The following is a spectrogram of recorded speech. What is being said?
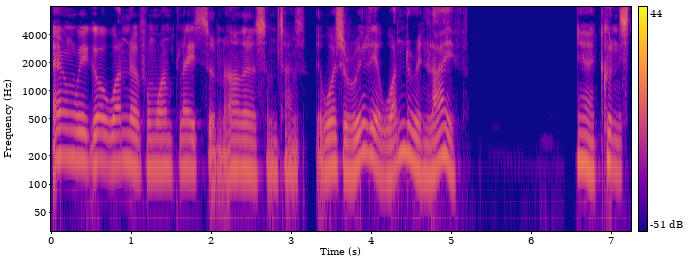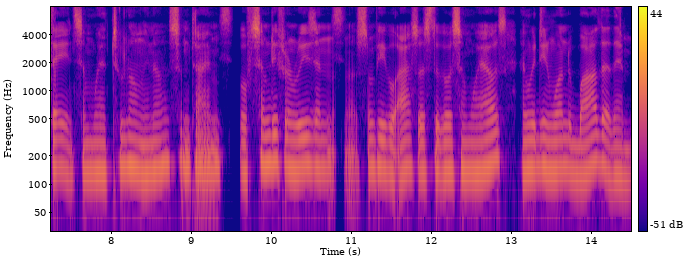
And we go wander from one place to another sometimes. It was really a wandering life. Yeah, I couldn't stay in somewhere too long, you know. Sometimes, for some different reasons, uh, some people asked us to go somewhere else, and we didn't want to bother them.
